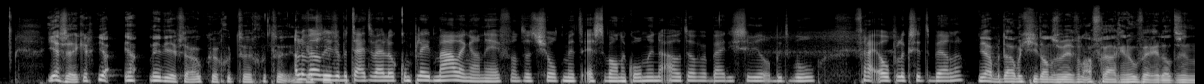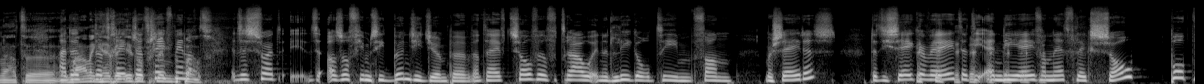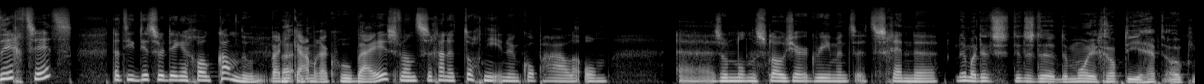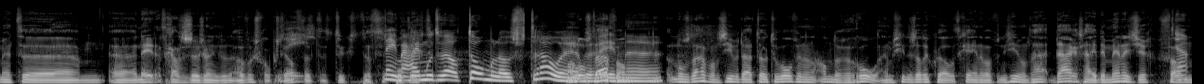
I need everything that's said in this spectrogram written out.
Jazeker, ja, ja. Nee, die heeft daar ook eh, goed, eh, goed eh, in Alhoewel die er bij tijdwijl ook compleet maling aan heeft. Want het shot met Esteban Ocon in de auto... waarbij die Cyril op het boel vrij openlijk zit te bellen. Ja, maar daar moet je je dan zo weer van afvragen in hoeverre dat dus inderdaad eh, een dat- maling dat hebben geeft- is of slim bepaald. Het is een soort is alsof je hem ziet bungee jumpen. Want hij heeft zoveel vertrouwen in het legal team van Mercedes. Dat hij zeker weet dat die NDA van Netflix zo potdicht zit. Dat hij dit soort dingen gewoon kan doen. Waar die Nou, cameracrew bij is. Want ze gaan het toch niet in hun kop halen om eh, zo'n non-disclosure agreement het schenden. Nee, maar dit is, dit is de, de mooie grap die je hebt ook met... ehm, eh, nee, dat gaan ze sowieso niet doen, overigens, vooropgesteld. Nee. Dat, natuurlijk, dat is Nee, maar hij moet wel tomeloos vertrouwen Maar los hebben daarvan, in... eh, los daarvan zien we daar Toto Wolff in een andere rol. En misschien is dat ook wel hetgene wat we niet zien. Want hij- daar is hij de manager van Ja.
